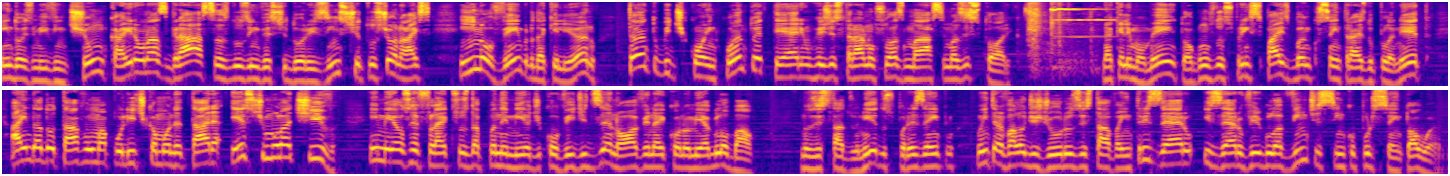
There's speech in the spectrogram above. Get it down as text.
Em 2021, caíram nas graças dos investidores institucionais e, em novembro daquele ano, tanto Bitcoin quanto Ethereum registraram suas máximas históricas. Naquele momento, alguns dos principais bancos centrais do planeta ainda adotavam uma política monetária estimulativa em meio aos reflexos da pandemia de Covid-19 na economia global. Nos Estados Unidos, por exemplo, o intervalo de juros estava entre 0 e 0,25% ao ano.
